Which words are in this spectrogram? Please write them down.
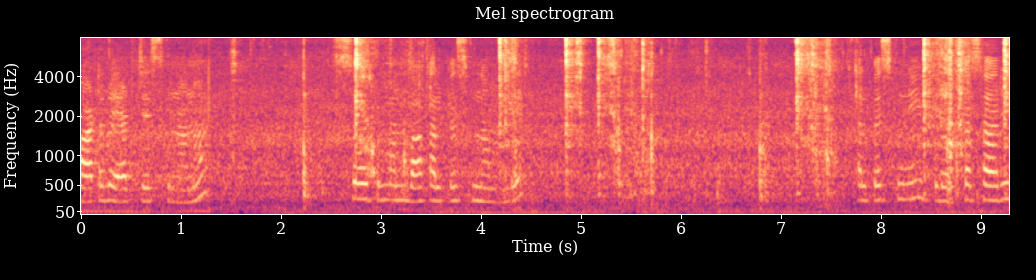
water add చేసుకున్నాను. సో ఇప్పుడు మనం బాగా కలిపేసుకున్నామండి కలిపేసుకుని ఇప్పుడు ఒక్కసారి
